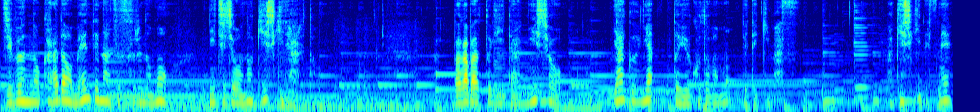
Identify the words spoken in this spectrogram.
自分の体をメンテナンスするのも日常の儀式であると。バガバットギーター2章。ヤグニャという言葉も出てきます、まあ、儀式ですね、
